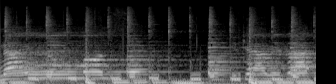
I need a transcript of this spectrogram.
Nine months you carry that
